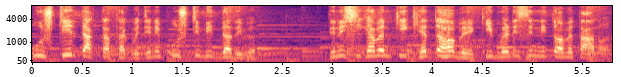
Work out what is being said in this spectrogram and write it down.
পুষ্টির ডাক্তার থাকবে, যিনি পুষ্টি বিদ্যা দিবেন। তিনি শিখাবেন কি খেতে হবে, কি মেডিসিন নিতে হবে তা নয়।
